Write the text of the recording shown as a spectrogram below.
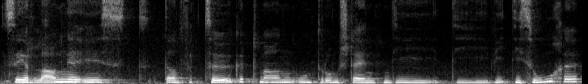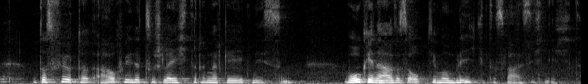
sehr lange ist, dann verzögert man unter Umständen die, die, die Suche und das führt dann auch wieder zu schlechteren Ergebnissen. Wo genau das Optimum liegt, das weiß ich nicht.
